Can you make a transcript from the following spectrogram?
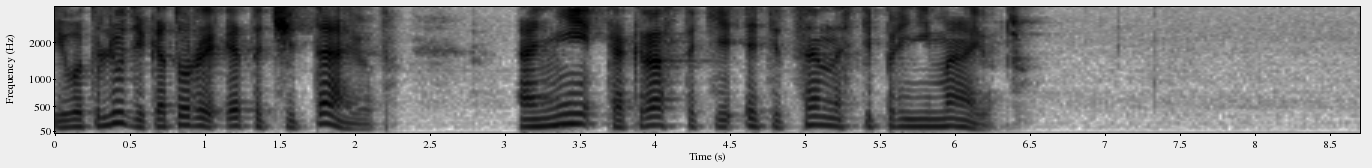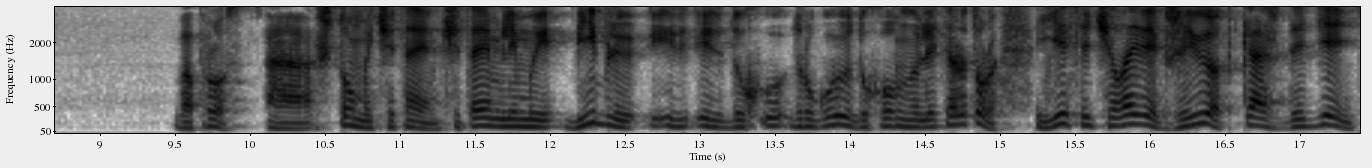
И вот люди, которые это читают, они как раз-таки эти ценности принимают – Вопрос, а что мы читаем? Читаем ли мы Библию или духу, другую духовную литературу? Если человек живет каждый день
